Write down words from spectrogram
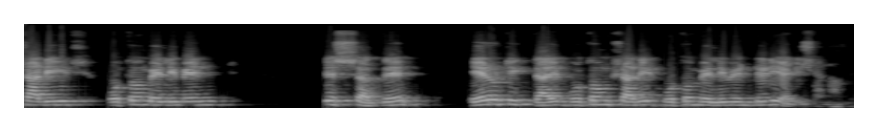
সারির প্রথম এলিমেন্টের সাথে এরও ঠিক তাই প্রথম সারির প্রথম এলিমেন্টেরই অ্যাডিশন হবে।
